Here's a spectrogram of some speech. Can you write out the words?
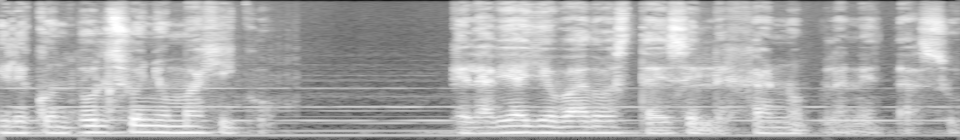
y le contó el sueño mágico que le había llevado hasta ese lejano planeta azul.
